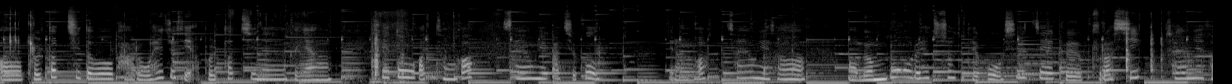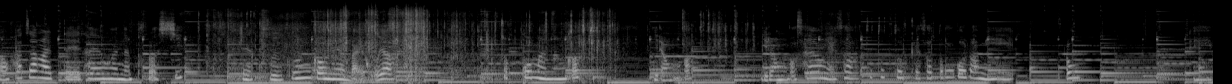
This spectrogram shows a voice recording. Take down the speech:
어, 볼터치도 바로 해주세요. 볼터치는 그냥 섀도우 같은 거 사용해가지고 이런 거 사용해서 어, 면봉으로 해주셔도 되고 실제 그 브러쉬 사용해서 화장할 때 사용하는 브러쉬 그 굵은 거는 말고요. 조그만한 거 이런 거 이런 거 사용해서 톡톡톡 해서 동그라미로 예,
